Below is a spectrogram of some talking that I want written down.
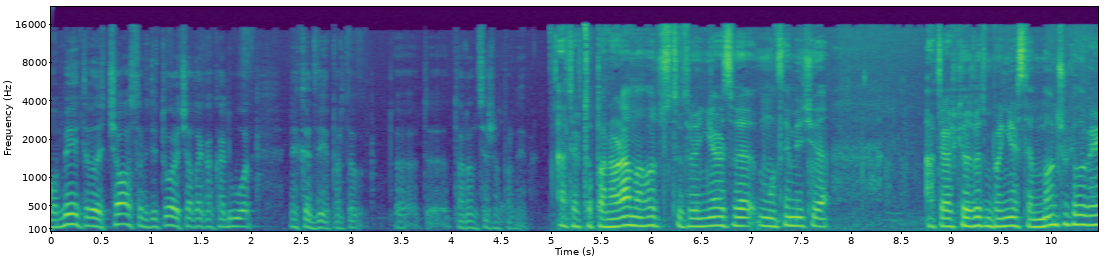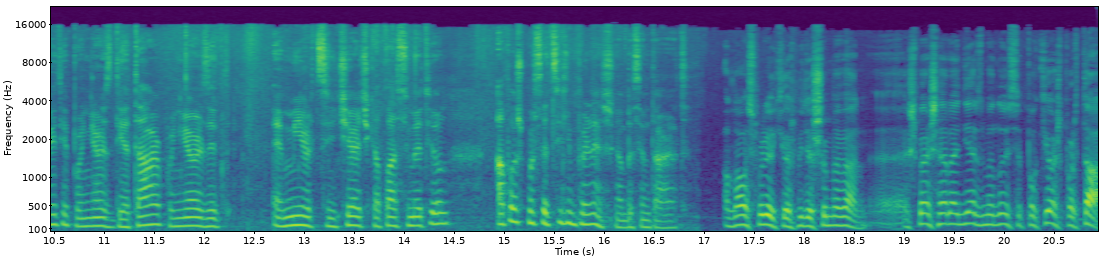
momenteve dhe çasteve ditore që ata kanë kaluar në këtë vepër të, të, të, të rëndësishme për neve. Atëherë këto panorama, hoxhë, të këtyre njerëzve, mund të themi që atëherë kjo është vetëm për njerëz të mençur kjo llogaritje, për njerëz dijetarë, për njerëzit e mirë të sinqertë që ka pasur si metion, apo është për secilin prej nesh nga besimtarët? Allahu të shpërbleftë, kjo është pyetje shumë me vend. Shpeshherë njerëz mendojnë se po kjo është për ta,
